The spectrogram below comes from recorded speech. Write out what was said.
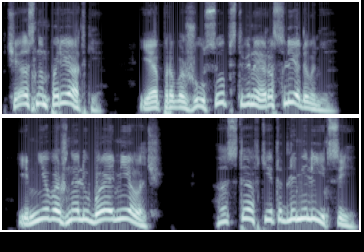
В частном порядке я провожу собственное расследование, и мне важна любая мелочь. Оставьте это для милиции,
